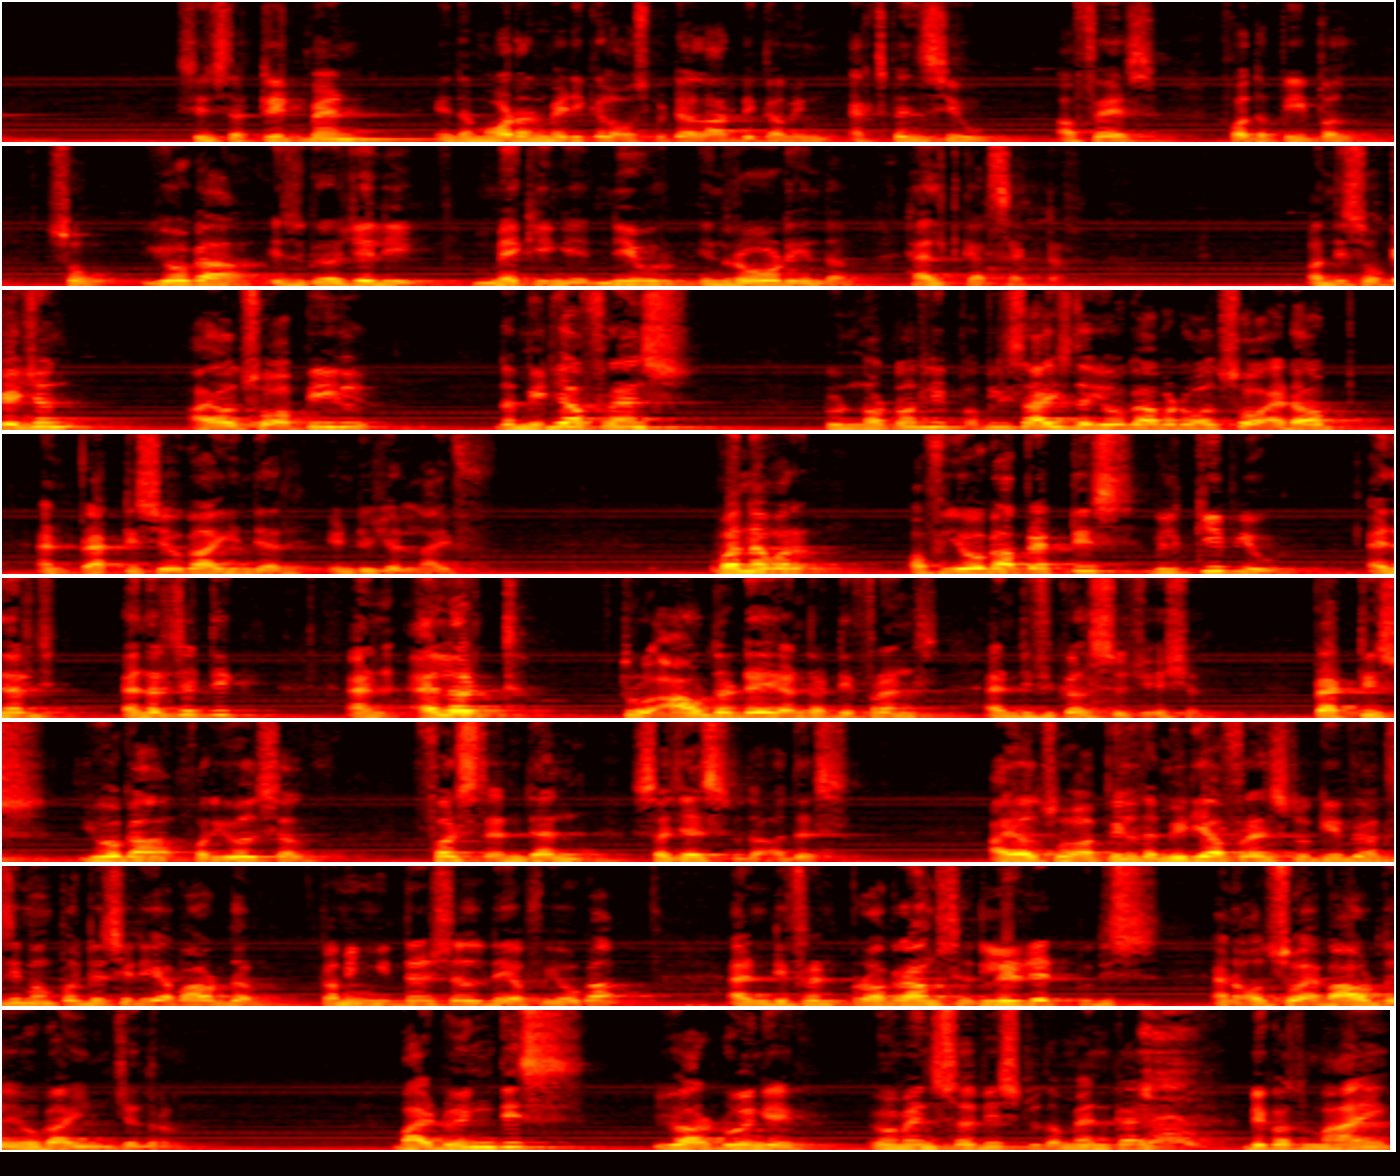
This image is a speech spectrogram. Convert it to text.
Since the treatment in the modern medical hospital are becoming expensive affairs for the people, so yoga is gradually making a new inroad in the healthcare sector. On this occasion, I also appeal the media friends to not only publicize the yoga but also adopt and practice yoga in their individual life. One hour of yoga practice will keep you energ- energetic and alert throughout the day under different and difficult situation. Practice yoga for yourself first and then suggest to the others. I also appeal the media friends to give maximum publicity about the coming International Day of Yoga and different programs related to this and also about the yoga in general. By doing this, you are doing a human service to the mankind because my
